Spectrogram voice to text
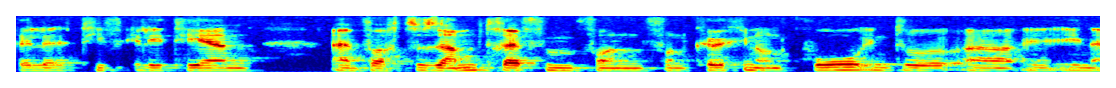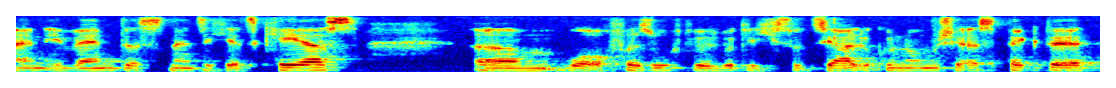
relativ elitären einfach Zusammentreffen von, von Köchen und Co. Into, äh, in ein Event, das nennt sich jetzt ähm, wo auch versucht wird, wirklich sozialökonomische Aspekte,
